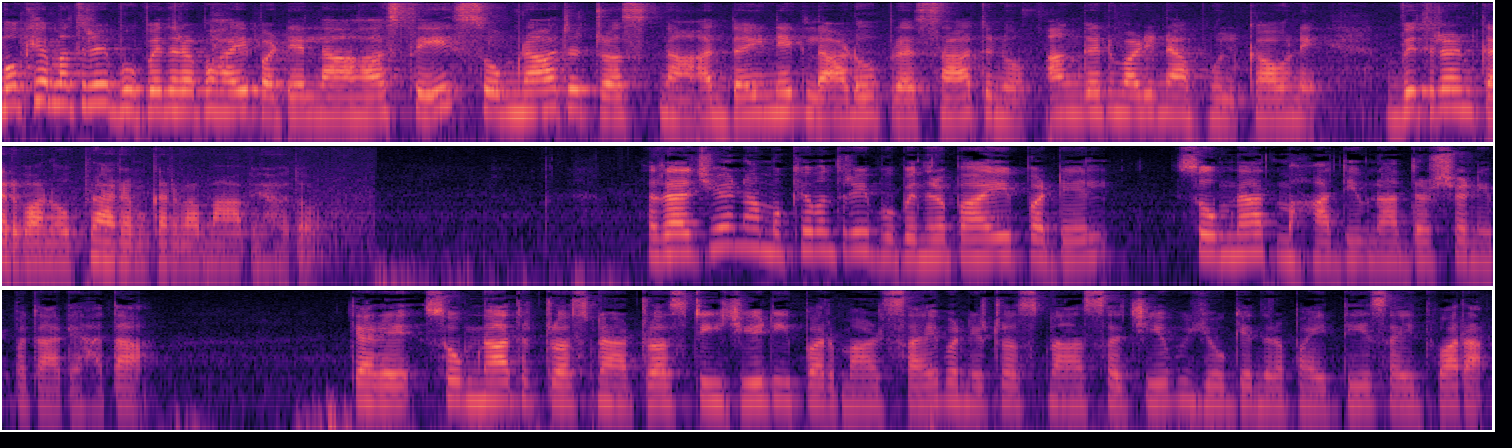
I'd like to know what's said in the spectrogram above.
મુખ્યમંત્રી ભૂપેન્દ્રભાઈ પટેલના હસ્તે સોમનાથ ટ્રસ્ટના દૈનિક લાડુ પ્રસાદનો આંગણવાડીના ભૂલકાઓને વિતરણ કરવાનો પ્રારંભ કરવામાં આવ્યો હતો. રાજ્યના મુખ્યમંત્રી ભૂપેન્દ્રભાઈ પટેલ સોમનાથ મહાદેવના દર્શને પધાર્યા હતા. ત્યારે સોમનાથ ટ્રસ્ટના ટ્રસ્ટી જેડી પરમાર સાહેબ અને ટ્રસ્ટના સચિવ યોગેન્દ્રભાઈ દેસાઈ દ્વારા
